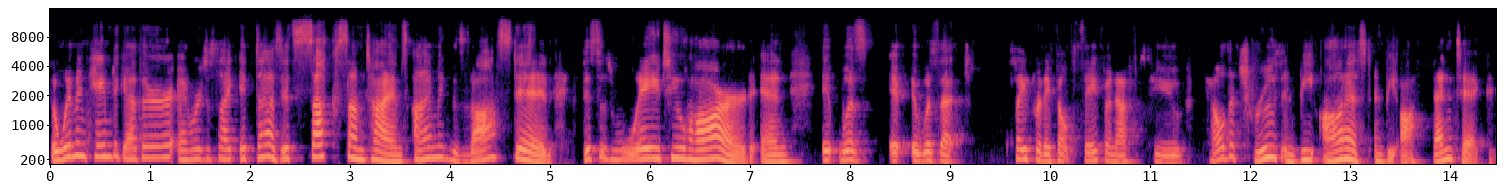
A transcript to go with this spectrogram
The women came together and we're just like, it does. It sucks sometimes. I'm exhausted. This is way too hard. And it was it, it was that place where they felt safe enough to tell the truth and be honest and be authentic,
